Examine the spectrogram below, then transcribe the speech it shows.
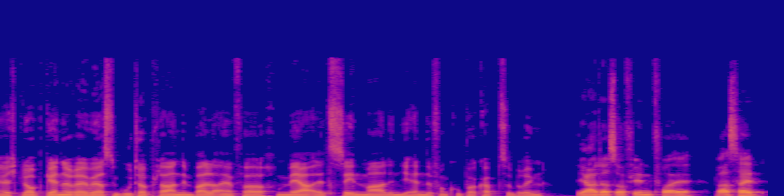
Ja, ich glaube generell wäre es ein guter Plan, den Ball einfach mehr als zehnmal in die Hände von Cooper Cup zu bringen. Ja, das auf jeden Fall. Was halt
